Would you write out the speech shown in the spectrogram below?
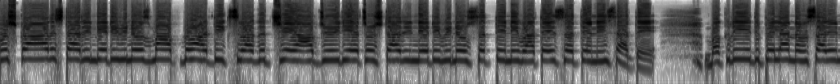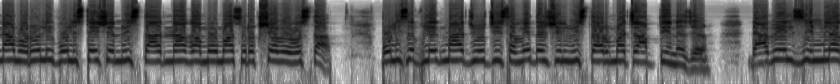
નમસ્કાર સ્ટાર ઇન્ડિયા ટીવી ન્યૂઝમાં આપનું હાર્દિક સ્વાગત છે. આપ જોઈ રહ્યા છો સ્ટાર ઇન્ડિયા ટીવી ન્યૂઝ સત્યની વાતે, સત્યની સાથે. બકરી ઈદ પહેલા નવસારીના મરોલી પોલીસ સ્ટેશન વિસ્તારના ગામોમાં સુરક્ષા વ્યવસ્થા પોલીસે ફ્લેગ માર્ચ યોજી સંવેદનશીલ વિસ્તારોમાં ચાંપતી નજર. ડાબેલ સિમલા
